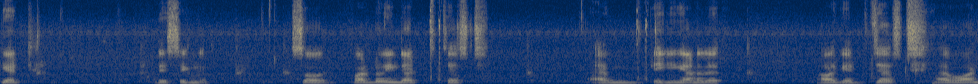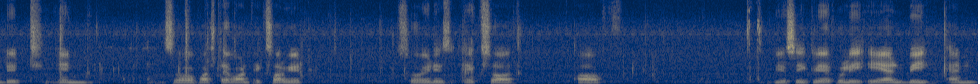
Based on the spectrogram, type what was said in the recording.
get this signal. So for doing that just I'm taking another. OR gate just I want it in so first I want XOR gate so it is XOR of you see carefully A and B and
